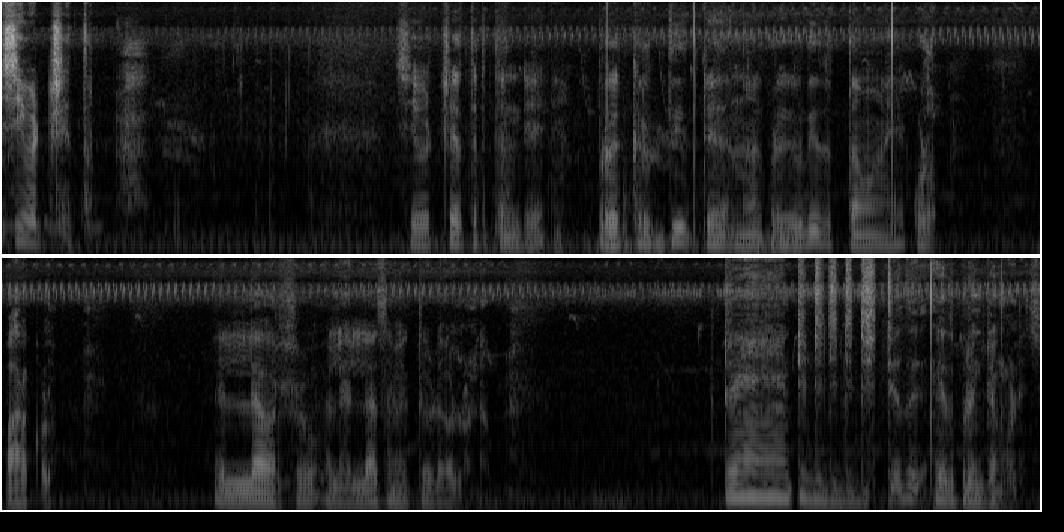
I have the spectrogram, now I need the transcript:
शिव क्षेत्र ശിവക്ഷേത്രത്തിന്റെ പ്രകൃതി പ്രകൃതിദത്തമായ കുളം പാറക്കുളം എല്ലാ വർഷവും അല്ല എല്ലാ സമയത്തും ഇവിടെ വെള്ളമുണ്ടാവും. അത് ഏത് കോളേജ്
